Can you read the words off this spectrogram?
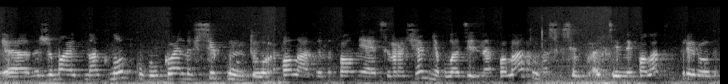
Э, нажимает на кнопку буквально в секунду. Палата наполняется врачами. У меня была отдельная палата, у нас у отдельные палаты в природах.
